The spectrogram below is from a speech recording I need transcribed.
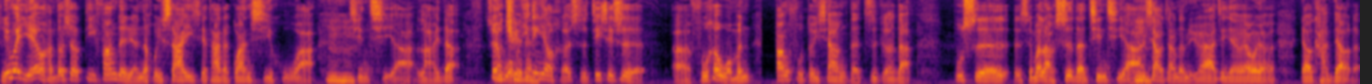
因为也有很多时候地方的人呢会塞一些他的关系户啊、亲戚啊来的，所以我们一定要核实这些是呃符合我们帮扶对象的资格的。不是呃什么老师的亲戚啊、嗯校长的女儿啊，这些要要要砍掉的。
